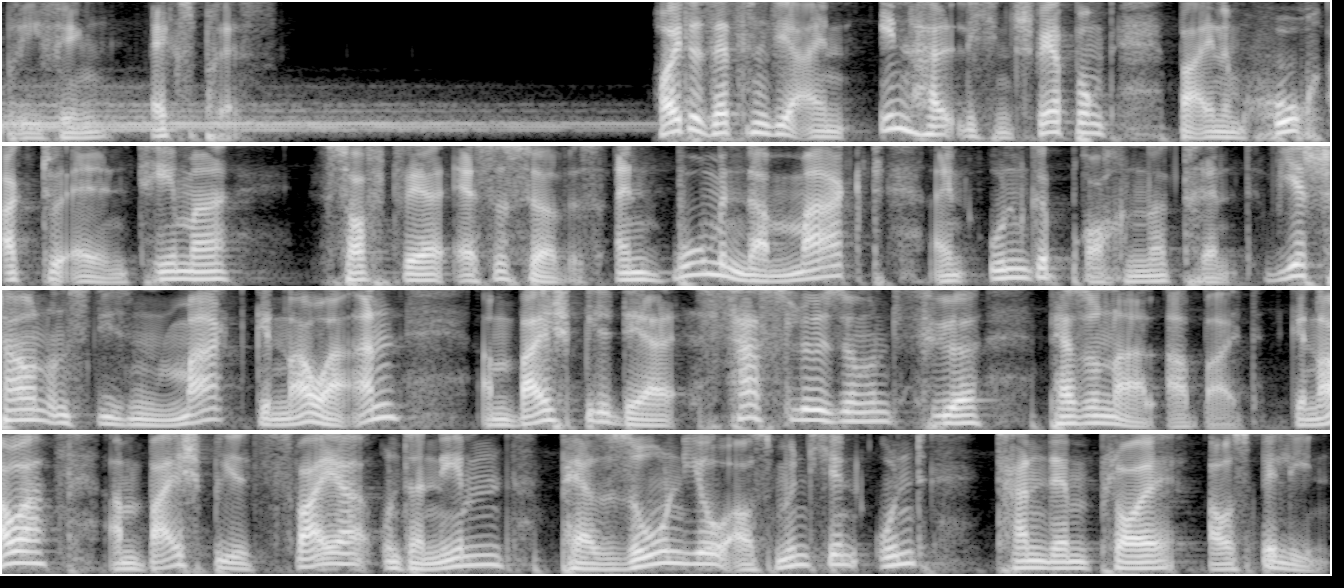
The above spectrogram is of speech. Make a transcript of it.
Briefing Express. Heute setzen wir einen inhaltlichen Schwerpunkt bei einem hochaktuellen Thema, Software as a Service. Ein boomender Markt, ein ungebrochener Trend. Wir schauen uns diesen Markt genauer an am Beispiel der SaaS-Lösungen für Personalarbeit. Genauer am Beispiel zweier Unternehmen Personio aus München und Tandemploy aus Berlin.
